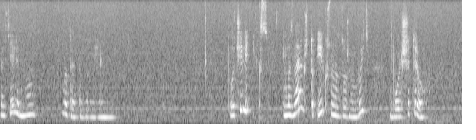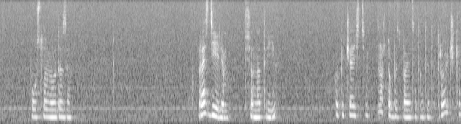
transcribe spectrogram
разделим на вот это выражение. Получили x. И мы знаем, что x у нас должен быть больше 3 по условию ОДЗ. Разделим все на 3 в обе части, ну, чтобы избавиться от вот этой троечки.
